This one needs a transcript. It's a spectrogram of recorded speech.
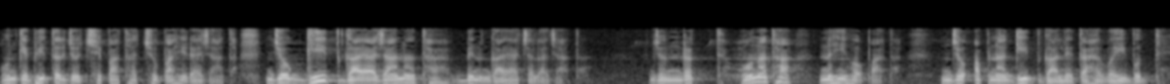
उनके भीतर जो छिपा था, छुपा ही रह जाता। जो गीत गाया जाना था, बिन गाया चला जाता। जो नृत्य होना था, नहीं हो पाता। जो अपना गीत गा लेता है, वही बुद्ध है।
